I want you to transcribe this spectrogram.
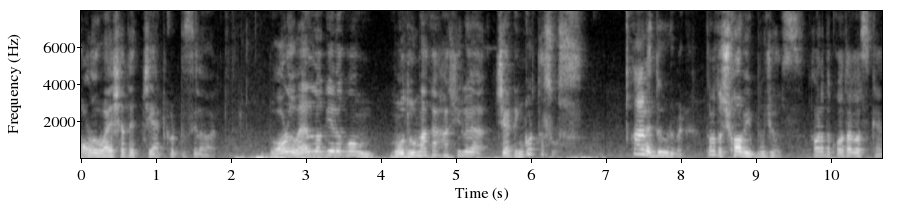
বড় ভাইয়ের সাথে চ্যাট করতেছিলাম আর কি। বড় ভাইয়ের লগে এরকম মধুমাখা হাসি লইয়া চ্যাটিং করতেছিস? আরে দূর বেটা, তোরা তো সবই বুঝোস। আমরা তো কথা কস কে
